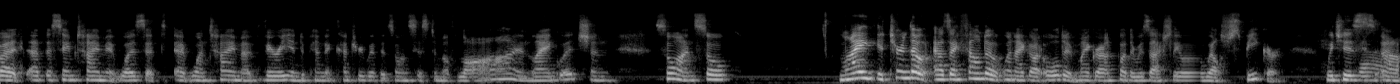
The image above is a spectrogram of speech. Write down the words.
but at the same time, it was at, at one time a very independent country with its own system of law and language and so on. So my it turned out, as I found out when I got older, my grandfather was actually a Welsh speaker, which is yeah. uh,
